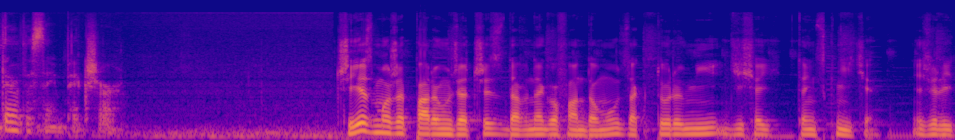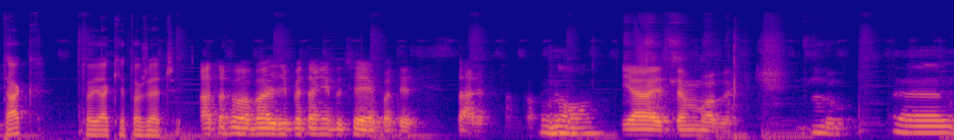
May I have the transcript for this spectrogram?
They're the same picture. Czy jest może parę rzeczy z dawnego fandomu, za którymi dzisiaj tęsknicie? Jeżeli tak, to jakie to rzeczy? A to chyba bardziej pytanie do ciebie, bo ty jesteś stary fandom. No. Ja jestem młody. Ym,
